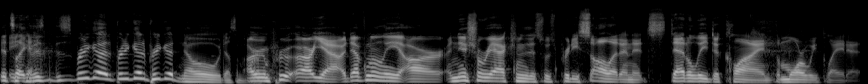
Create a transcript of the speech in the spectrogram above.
It's like Yeah. this, this is pretty good, pretty good, pretty good. No, it doesn't our work. improve, uh, yeah, definitely our initial reaction to this was pretty solid, and it steadily declined the more we played it.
